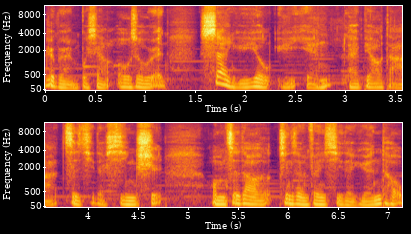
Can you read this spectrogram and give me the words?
日本人不像欧洲人善于用语言来表达自己的心事。我们知道精神分析的源头，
